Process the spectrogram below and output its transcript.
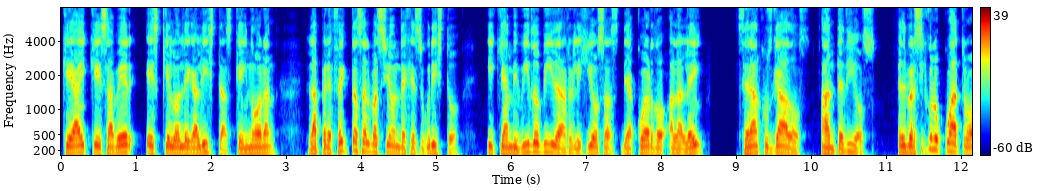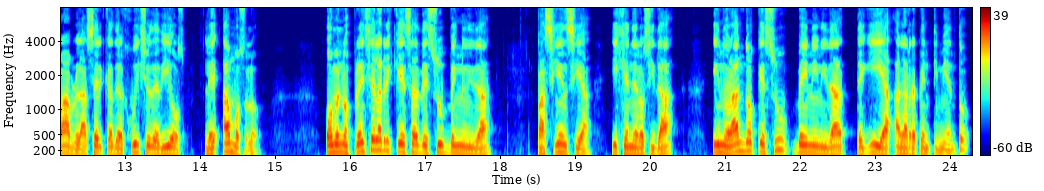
que hay que saber es que los legalistas que ignoran la perfecta salvación de Jesucristo y que han vivido vidas religiosas de acuerdo a la ley, serán juzgados ante Dios. El versículo 4 habla acerca del juicio de Dios. Leámoslo. O menosprecia la riqueza de su benignidad, paciencia y generosidad, ignorando que su benignidad te guía al arrepentimiento?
